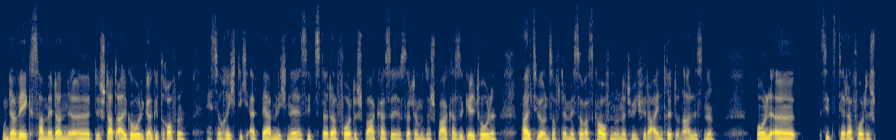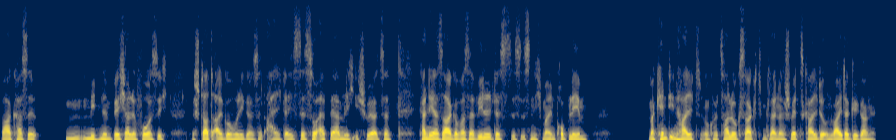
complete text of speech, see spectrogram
unterwegs haben wir dann äh, den Stadtalkoholiker getroffen. Er ist so richtig erbärmlich, ne? Er sitzt da, da vor der Sparkasse, er sagt, wir uns Sparkasse Geld holen, falls wir uns auf der Messe was kaufen und natürlich den Eintritt und alles, ne? Und äh, sitzt der da vor der Sparkasse mit einem Becherle vor sich. Der Stadtalkoholiker sagt, Alter, ist das so erbärmlich? Ich schwöre, also, kann ja sagen, was er will, das, das ist nicht mein Problem. Man kennt ihn halt und kurz Hallo gesagt, ein kleiner Schwätzkalte und weitergegangen.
